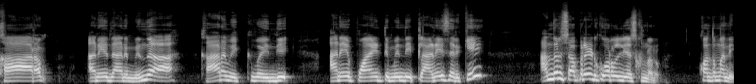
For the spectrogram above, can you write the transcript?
కారం అనే దాని మీద కారం ఎక్కువైంది అనే పాయింట్ మీద ఇట్లా అనేసరికి అందరూ సపరేట్ కూరలు చేసుకున్నారు కొంతమంది.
